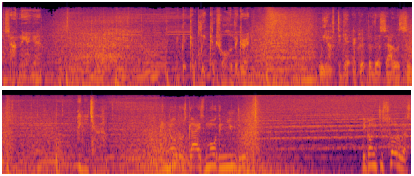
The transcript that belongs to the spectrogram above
It's happening again. They've got complete control of the grid. We have to get a grip of this, Alison. I need your help. I know those guys more than you do. They're going to slaughter us.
